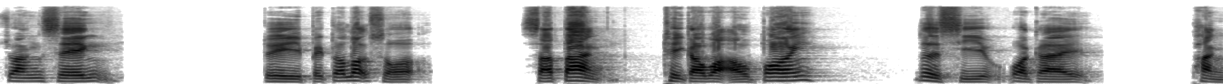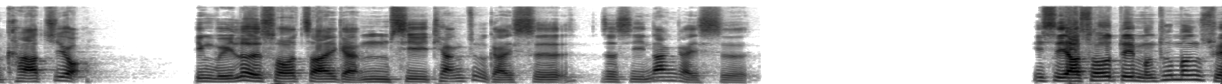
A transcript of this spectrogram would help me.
转身对彼得罗说：“撒旦退到我后背，你是我嘅绊脚，因为你所在嘅毋是天主嘅事，而是人嘅事。”于是耶稣对门徒们说：“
